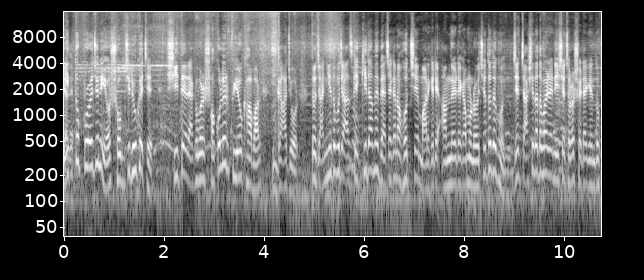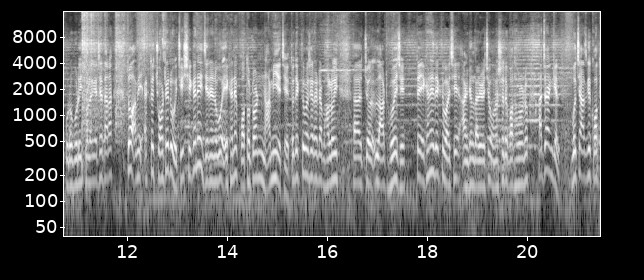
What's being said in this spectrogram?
নিত্য প্রয়োজনীয় সবজি ঢুকেছে। শীতের একেবারে সকলের প্রিয় খাবার গাজর। তো জানিয়ে দেবো যে আজকে কী দামে বেচাকেনা হচ্ছে মার্কেটে আমদানিটা কেমন রয়েছে? তো দেখুন যে চাষি দাদা ভাইরা নিয়ে এসেছিল সেটা কিন্তু পুরোপুরি চলে গেছে তারা। তো আমি একটা চটে রয়েছি সেখানেই জেনে নেব এখানে কত টন নামিয়েছে। তো দেখতে পাচ্ছেন একটা ভালোই লাট হয়েছে। তো এখানেই দেখতে পাচ্ছি আঙ্কেল দাঁড়িয়ে রয়েছে ওনার সাথে কথা বলানো আচ্ছা আঙ্কেল বলছি আজকে কত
